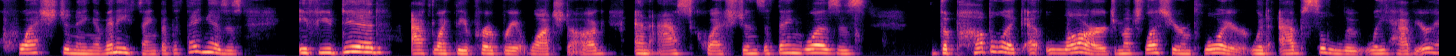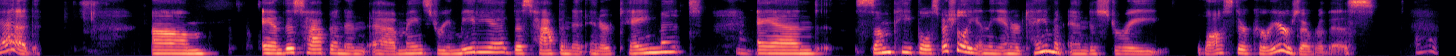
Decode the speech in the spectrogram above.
questioning of anything but the thing is is if you did act like the appropriate watchdog and ask questions the thing was is the public at large much less your employer would absolutely have your head um, and this happened in uh, mainstream media this happened in entertainment mm-hmm. and some people especially in the entertainment industry lost their careers over this. Oh.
